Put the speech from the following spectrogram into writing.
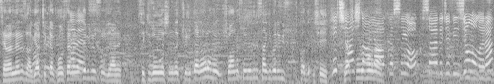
sevenleriniz var. Gerçekten konserlerinizde Evet. biliyorsunuz yani 8-10 yaşındaki çocuklar da var ama şu anda söylediğiniz sanki böyle üst kad- şey Hiç yaş yaşla grubuna. alakası yok. Sadece vizyon olarak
